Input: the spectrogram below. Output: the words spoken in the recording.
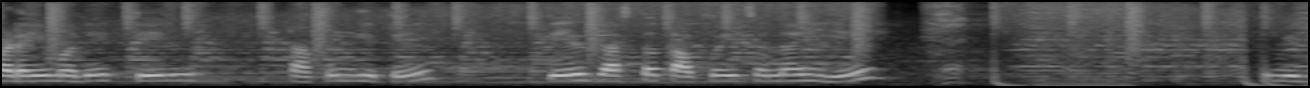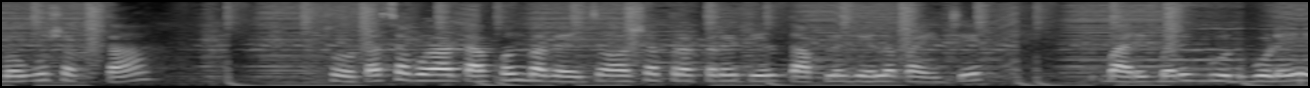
कढईमध्ये तेल टाकून घेते. तेल जास्त तापवायचं नाही आहे तुम्ही बघू शकता. छोटासा गोळा टाकून बघायचं. अशा प्रकारे तेल तापलं गेलं पाहिजे. बारीक बारीक गुडबुडे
